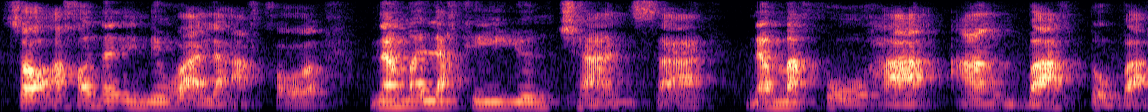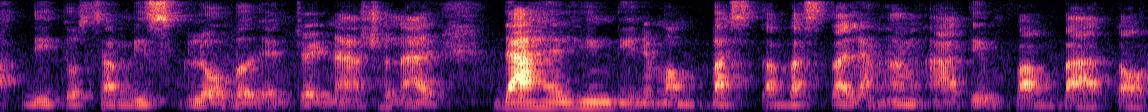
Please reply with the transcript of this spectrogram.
So, ako naniniwala ako na malaki yung tsansa na makuha ang back-to-back dito sa Miss Global International dahil hindi naman basta-basta lang ang ating pambato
